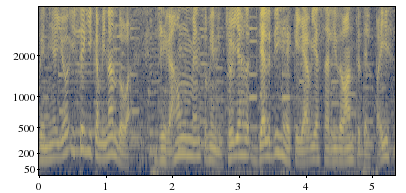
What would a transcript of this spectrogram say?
venía yo y seguí caminando. Va. Llegaba un momento, miren, yo ya, les dije que ya había salido antes del país,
